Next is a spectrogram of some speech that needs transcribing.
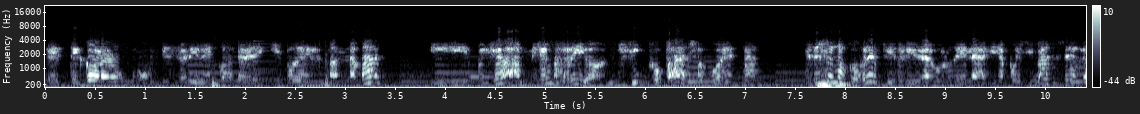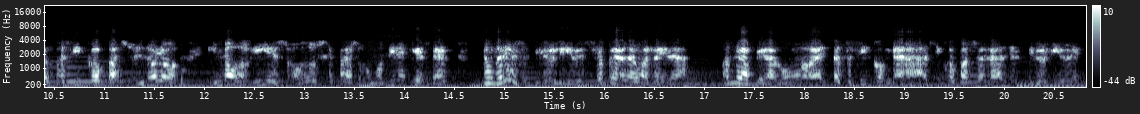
eh, te cobran un, un tiro libre contra del equipo del mandamás y pues yo, yo me río, ni cinco pasos cuentan. Entonces yo no cobré el tiro libre al borde del área, pues si vas a hacer el de cinco pasos y no lo y no 10 o 12 pasos como tiene que ser, no merece tiro libre. Si va a pegar la barrera, ¿dónde va a pegar? Como estás a cinco, a cinco pasos del tiro libre.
